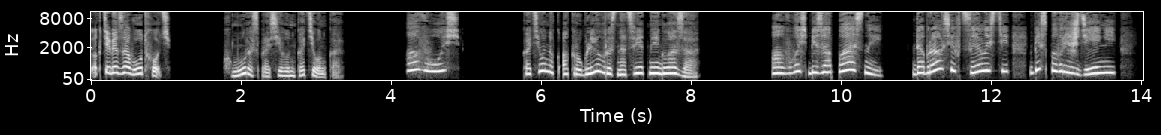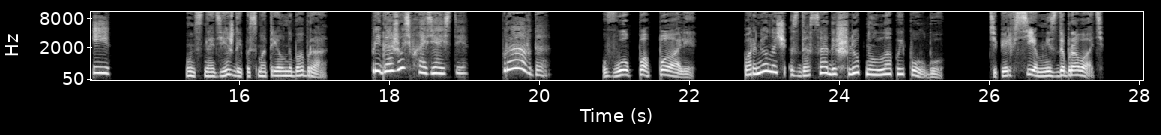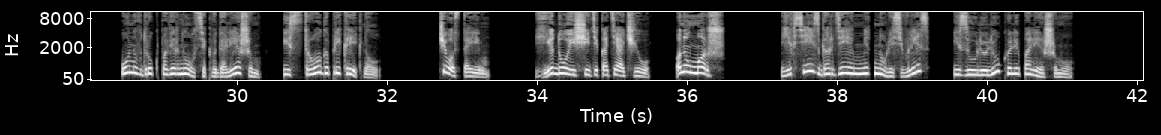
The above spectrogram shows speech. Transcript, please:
Как тебя зовут хоть?» Хмуро спросил он котенка. «Авось». Котенок округлил разноцветные глаза. «Авось безопасный, добрался в целости, без повреждений и он с надеждой посмотрел на бобра. «Пригожусь в хозяйстве. Правда». «Во попали!» Парменыч с досады шлепнул лапой по лбу. «Теперь всем не сдобровать!» Он вдруг повернулся к водолешим и строго прикрикнул. «Чего стоим? Еду ищите котячью! А ну марш!» Евсей с Гордеем метнулись в лес и заулюлюкали по лешему.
